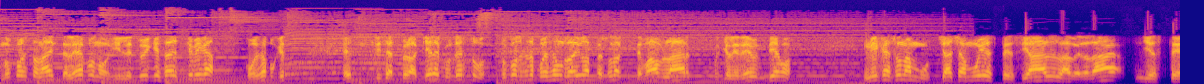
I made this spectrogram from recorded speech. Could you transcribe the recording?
no contesta nada el teléfono y le tuve que, ¿sabes qué, mi hija? Contesta porque dice, pero ¿a quién le contesto? Tú contestas, puede ser un radio una persona que te va a hablar, porque le dé, viejo. Mi hija es una muchacha muy especial, la verdad, y este,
